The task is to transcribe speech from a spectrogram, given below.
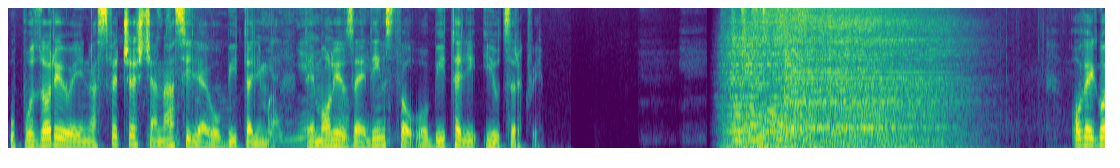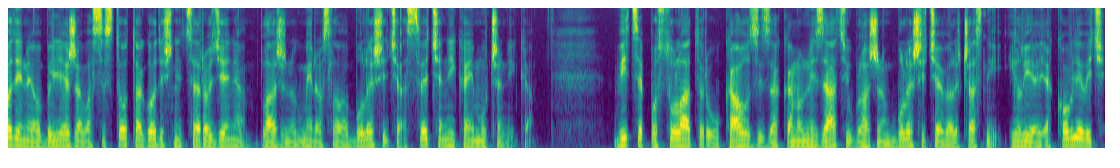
Upozorio je i na sve češća nasilja u obiteljima, te molio za jedinstvo u obitelji i u crkvi. Ove godine obilježava se stota godišnjica rođenja blaženog Miroslava Bulešića, svećenika i mučenika. Vice postulator u kauzi za kanonizaciju Blaženog Bulešića veličasni Ilija Jakovljević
